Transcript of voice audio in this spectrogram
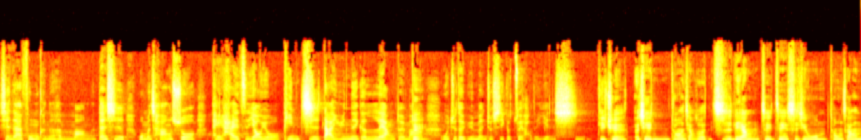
现在父母可能很忙，但是我们常说陪孩子要有品质大于那个量，对吗？对。我觉得云门就是一个最好的演示。的确，而且你通常讲说质量这这件事情，我们通常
